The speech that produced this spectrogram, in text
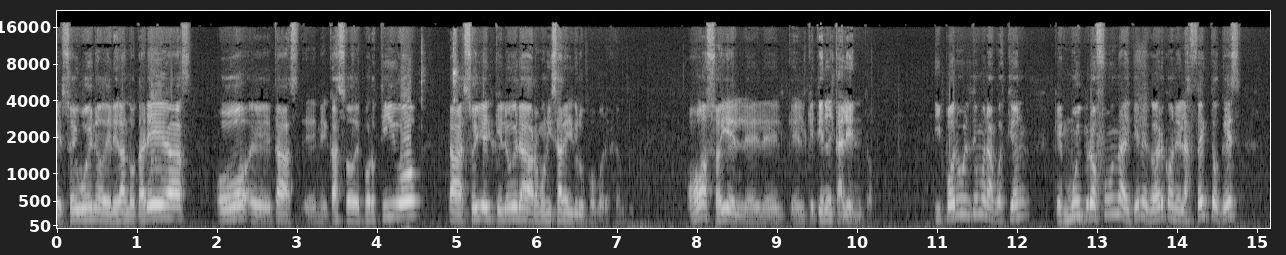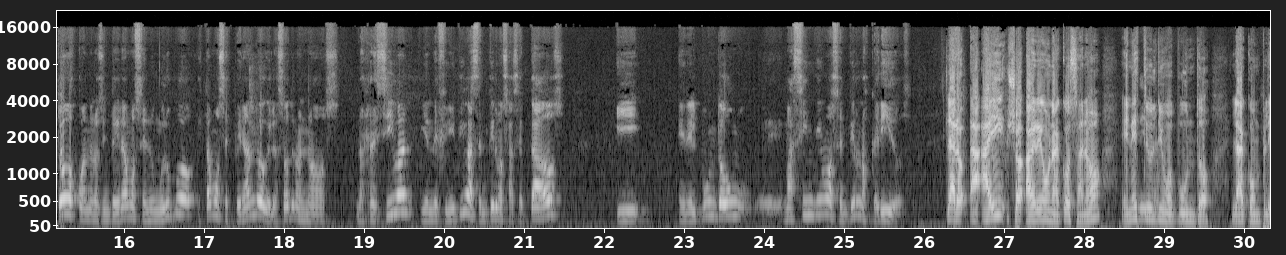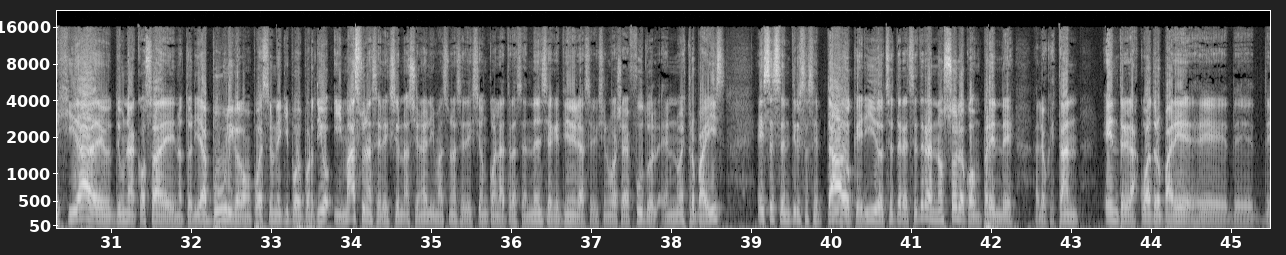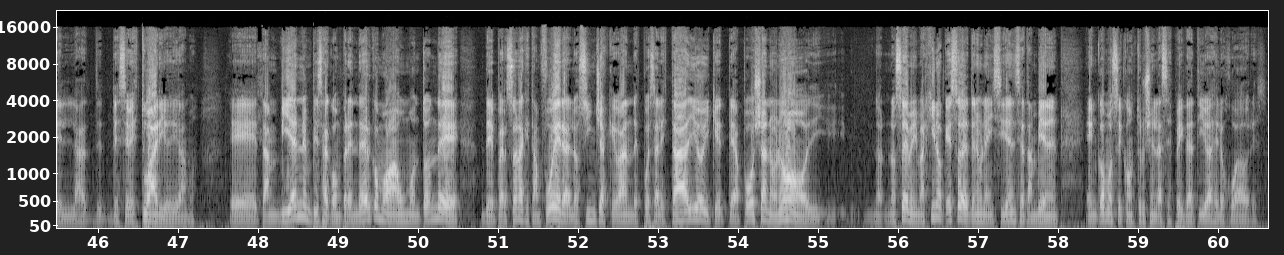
soy bueno delegando tareas o, en el caso deportivo, Ah, soy el que logra armonizar el grupo, por ejemplo. O soy el, que tiene el talento. Y por último, una cuestión que es muy profunda y tiene que ver con el afecto, que es todos cuando nos integramos en un grupo estamos esperando que los otros nos, nos reciban y en definitiva sentirnos aceptados y en el punto eh, más íntimo sentirnos queridos. Claro, ahí yo agrego una cosa, ¿no? En este último punto, la complejidad de, una cosa de notoriedad pública, como puede ser un equipo deportivo, y más una selección nacional y más una selección con la trascendencia que tiene la selección uruguaya de fútbol en nuestro país, ese sentirse aceptado, querido, etcétera, etcétera, no solo comprende a los que están entre las cuatro paredes de, de, ese vestuario, digamos. Eh, también empieza a comprender como a un montón de, personas que están fuera, los hinchas que van después al estadio y que te apoyan o no. Y, no, sé, me imagino que eso debe tener una incidencia también en, cómo se construyen las expectativas de los jugadores.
